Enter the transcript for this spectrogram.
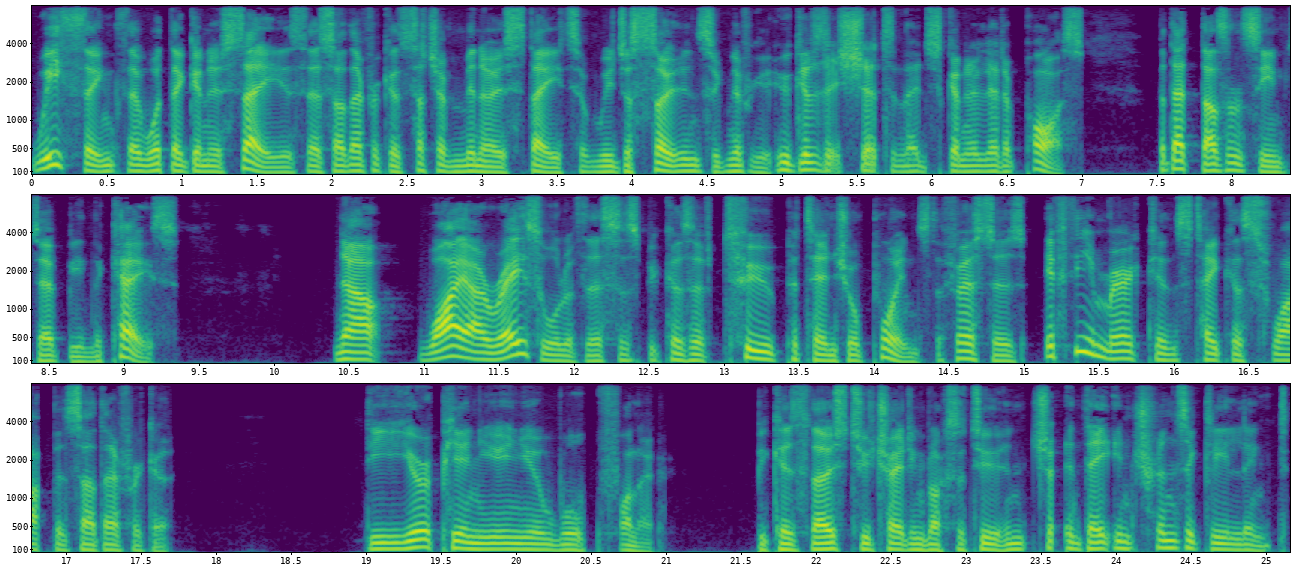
we think that what they're going to say is that South Africa is such a minnow state and we're just so insignificant. Who gives a shit? And they're just going to let it pass. But that doesn't seem to have been the case. Now, why I raise all of this is because of two potential points. The first is if the Americans take a swap in South Africa, the European Union will follow because those two trading blocks are too they intrinsically linked,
